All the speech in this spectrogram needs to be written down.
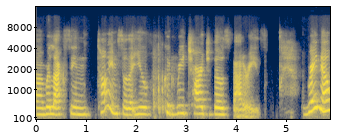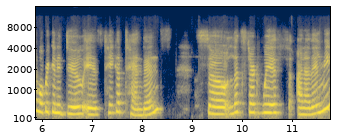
uh, relaxing time so that you could recharge those batteries. Right now, what we're gonna do is take attendance. So let's start with Ana Delmi.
